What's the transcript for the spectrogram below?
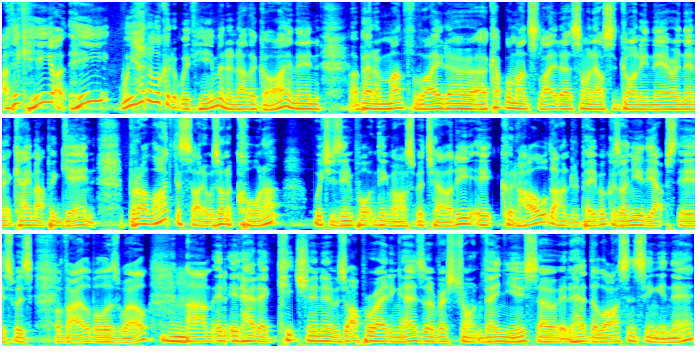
I think he got he. We had a look at it with him and another guy, and then about a month later, a couple of months later, someone else had gone in there, and then it came up again. But I liked the site; it was on a corner. Which is the important thing for hospitality. It could hold 100 people because I knew the upstairs was available as well. Um, it, it had a kitchen. It was operating as a restaurant venue, so it had the licensing in there.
